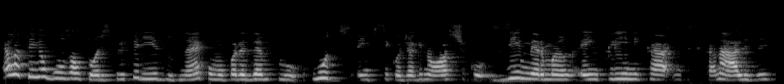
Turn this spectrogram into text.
ela tem alguns autores preferidos, né? Como, por exemplo, Rutz em psicodiagnóstico, Zimmermann em clínica e psicanálise.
